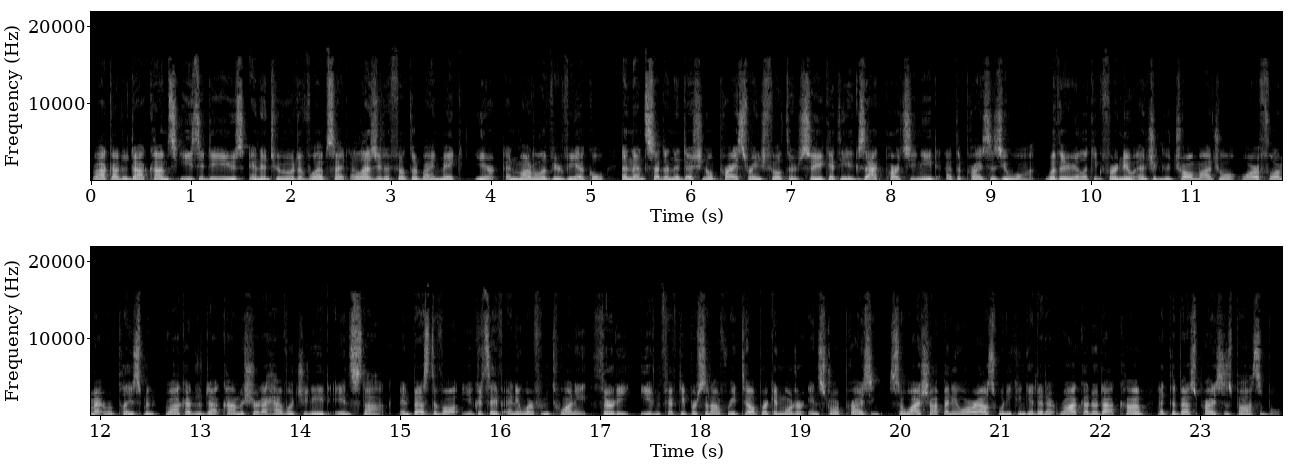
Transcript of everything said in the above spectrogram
RockAuto.com's easy to use and intuitive website allows you to filter by make, year, and model of your vehicle, and then set an additional price range filter so you get the exact parts you need at the prices you want. Whether you're looking for a new engine control module or a floor mat replacement, RockAuto.com is sure to have what you need in stock. And best of all, you could save anywhere from 20, 30, even 50% off retail brick and mortar in store pricing. So why shop anywhere else when you can get it at RockAuto.com at the best prices possible?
